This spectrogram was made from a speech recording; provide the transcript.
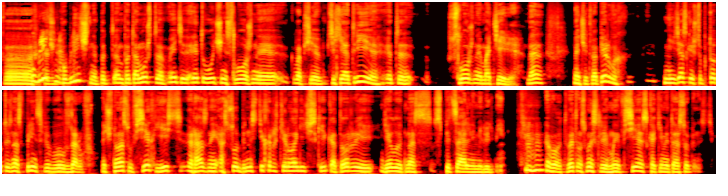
в, публично, как, публично потому, потому что эти, это очень сложная вообще психиатрия, это сложная материя. Да? Значит, во-первых, нельзя сказать, чтобы кто-то из нас в принципе был здоров. Значит, у нас у всех есть разные особенности характерологические, которые делают нас специальными людьми. Угу. Вот, в этом смысле мы все с какими-то особенностями.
